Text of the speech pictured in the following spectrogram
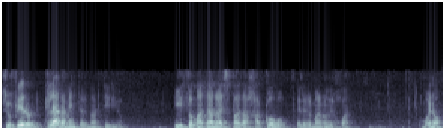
sufrieron claramente el martirio. Hizo matar a espada a Jacobo, el hermano de Juan. Bueno,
